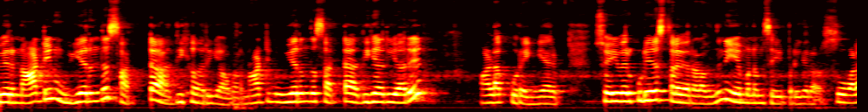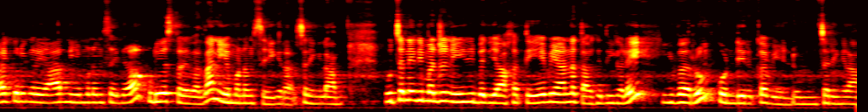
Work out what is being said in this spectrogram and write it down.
இவர் நாட்டின் உயர்ந்த சட்ட அதிகாரி ஆவார். நாட்டின் உயர்ந்த சட்ட அதிகாரி யார்? வழக்குரைஞர். ஸோ இவர் குடியரசுத் தலைவரால் வந்து நியமனம் செய்யப்படுகிறார். ஸோ வழக்குரைஞர் யார் நியமனம் செய்கிறார்? குடியரசுத் தலைவர் தான் நியமனம் செய்கிறார். சரிங்களா? உச்சநீதிமன்ற நீதிபதியாக தேவையான தகுதிகளை இவரும் கொண்டிருக்க வேண்டும். சரிங்களா?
